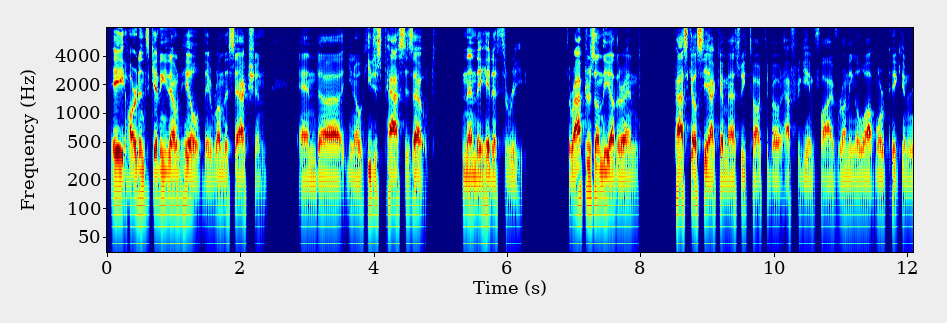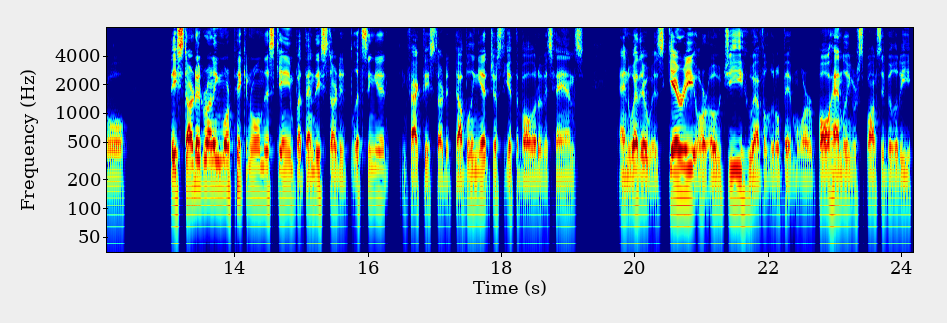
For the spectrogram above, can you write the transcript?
hey, Harden's getting downhill. They run this action, and, uh, you know, he just passes out, and then they hit a three. The Raptors on the other end, Pascal Siakam, as we talked about after game five, running a lot more pick and roll. They started running more pick and roll in this game, but then they started blitzing it. In fact, they started doubling it just to get the ball out of his hands. And whether it was Gary or OG, who have a little bit more ball handling responsibility,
